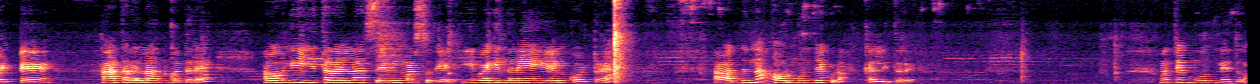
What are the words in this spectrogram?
ಬಟ್ಟೆ ಆ ಥರ ಎಲ್ಲ ಅನ್ಕೋತಾರೆ. ಅವ್ರಿಗೆ ಈ ಥರ ಎಲ್ಲ ಸೇವಿಂಗ್ ಮಾಡಿಸೋದು ಇವಾಗಿಂದನೇ ಹೇಳ್ಕೊಟ್ರೆ ಅದನ್ನು ಅವ್ರು ಮುಂದೆ ಕೂಡ ಕಲಿತಾರೆ. ಮತ್ತು ಮೂರನೇದು.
